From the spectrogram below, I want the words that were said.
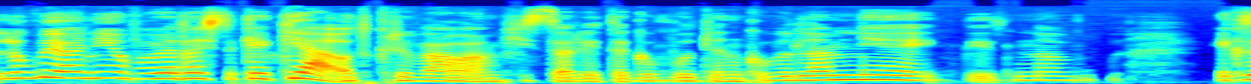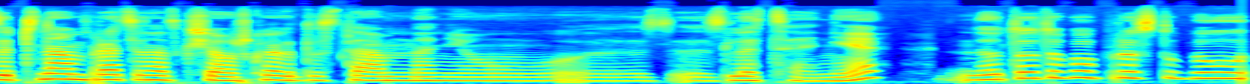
Lubię o niej opowiadać tak, jak ja odkrywałam historię tego budynku, bo dla mnie, no, jak zaczynałam pracę nad książką, jak dostałam na nią y, zlecenie, no to to po prostu był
